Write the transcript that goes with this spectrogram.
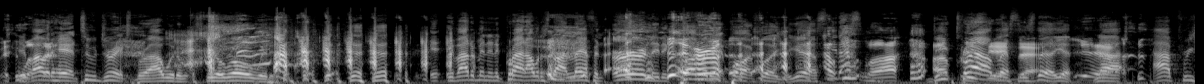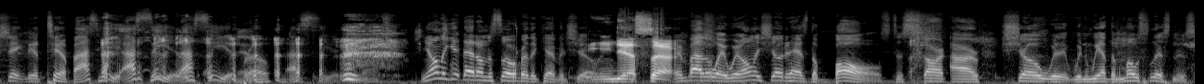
If I would have had two drinks, bro, I would have still rolled with it. if I'd have been in the crowd, I would have started laughing early to cover that part for you. Yeah, see, that's Well, I- I deep crowd appreciate lessons that. there. Yeah. Yeah. Nah, I appreciate the attempt. I see it. I see it. I see it, bro. I see it. You, only get that on the Soul Brother Kevin show. Yes, sir. And by the way, we're the only show that has the balls to start our show with when we have the most listeners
